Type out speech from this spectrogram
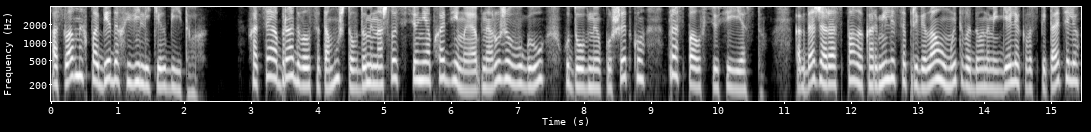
о славных победах и великих битвах. Хосе обрадовался тому, что в доме нашлось все необходимое, и, обнаружив в углу удобную кушетку, проспал всю сиесту. Когда жара спала, кормилица привела умытого Дона Мигеля к воспитателю,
